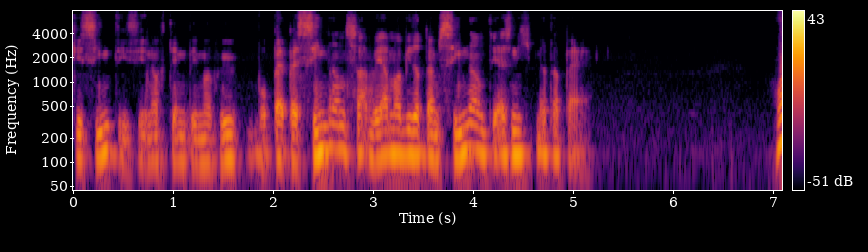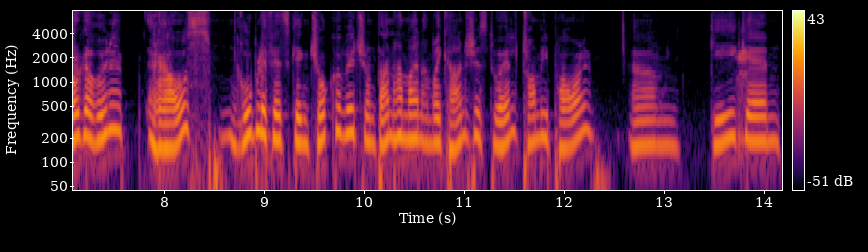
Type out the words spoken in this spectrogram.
gesinnt ist, je nachdem, wie man will. Wobei bei Sinnern wären wir wieder beim Sinner und der ist nicht mehr dabei. Holger Röhne raus, Rublev jetzt gegen Djokovic und dann haben wir ein amerikanisches Duell, Tommy Paul ähm, gegen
